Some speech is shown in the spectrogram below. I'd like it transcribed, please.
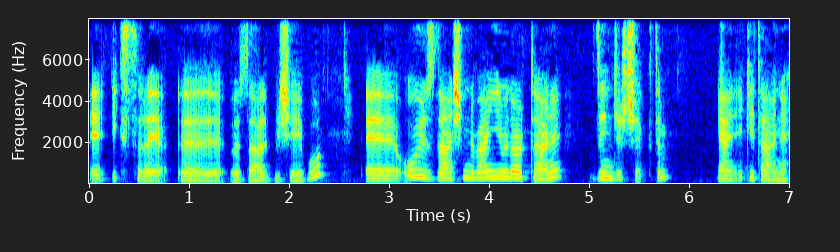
E, ilk sıraya e, özel bir şey bu. E, o yüzden şimdi ben 24 tane zincir çektim. Yani 2 tane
